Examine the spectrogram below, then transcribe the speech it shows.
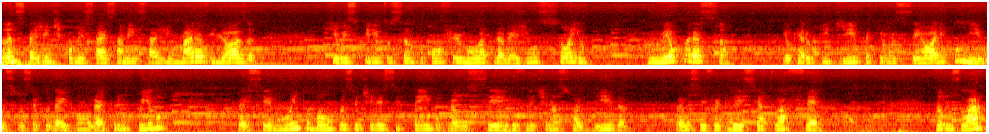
antes da gente começar essa mensagem maravilhosa que o Espírito Santo confirmou através de um sonho no meu coração, eu quero pedir para que você ore comigo. Se você puder ir para um lugar tranquilo, vai ser muito bom que você tire esse tempo para você refletir na sua vida, para você fortalecer a tua fé. Vamos lá?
